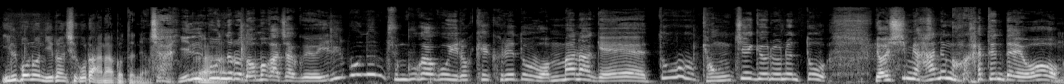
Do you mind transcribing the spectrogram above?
일본은 이런 식으로 안 하거든요. 자, 일본으로 예. 넘어가자고요. 일본은 중국하고 이렇게 그래도 원만하게 또 경제 교류는 또 열심히 하는 것 같은데요. 음.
